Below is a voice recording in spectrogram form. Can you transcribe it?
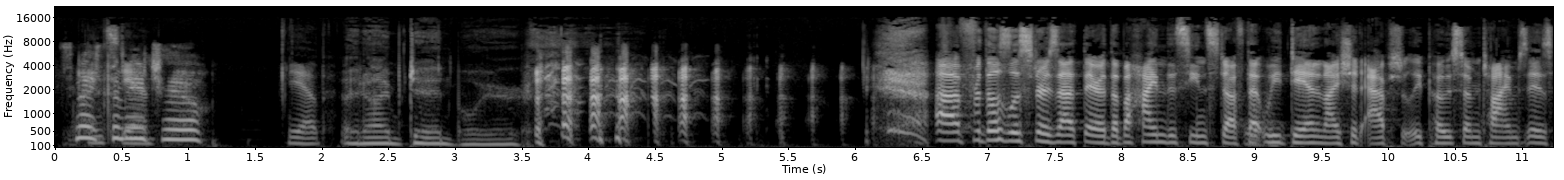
It's nice Thanks, to meet you. Yep. And I'm Dan Moyer. Uh, for those listeners out there, the behind the scenes stuff that we, Dan and I, should absolutely post sometimes is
